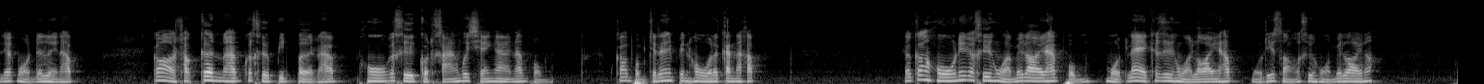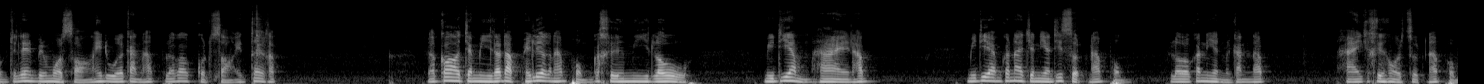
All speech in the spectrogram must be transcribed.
เลือกโหมดได้เลยนะครับ ก็ท็อกเกิลนะครับก็คือปิดเปิดนะครับโฮก็คือกดค้างเพื่อใช้งานนะครับผม ก็ผมจะเล่นเป็นโฮแล้วกันนะครับ แล้วก็โฮนี่ก็คือหัวไม่ลอยนะครับ ผมโหมดแรกก็คือหัวลอยนะครับโหมดที่ 2 ก็คือหัวไม่ลอยเนาะผมจะเล่นเป็นโหมด 2 ให้ดูแล้วกันครับ แล้วก็กด 2 enter ครับ แล้วก็จะมีระดับให้เลือกนะครับ ผมก็คือมี low medium high นะครับ medium ก็น่าจะเนียนที่สุดนะครับ ผม low ก็เนียนเหมือนกันนะครับ high ก็คือโหดสุดนะครับ ผม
